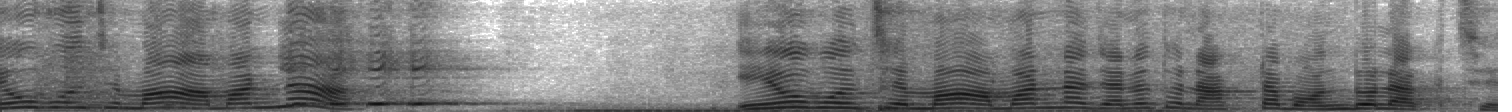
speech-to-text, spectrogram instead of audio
এও বলছে মা আমার না এও বলছে মা আমার না জানো তো নাকটা বন্ধ লাগছে।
